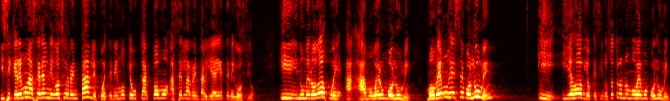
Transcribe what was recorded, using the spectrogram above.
Y si queremos hacer el negocio rentable, pues tenemos que buscar cómo hacer la rentabilidad en este negocio. Y número dos, pues a, mover un volumen. Movemos ese volumen y, es obvio que si nosotros no movemos volumen,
